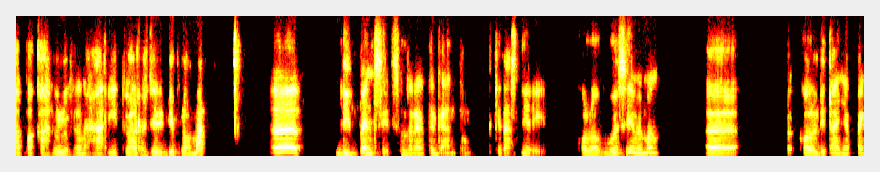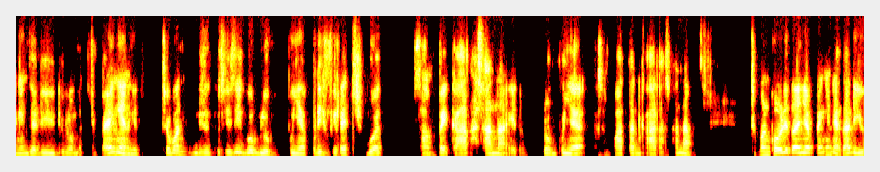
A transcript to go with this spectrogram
apakah lulusan HI itu harus jadi diplomat? Uh, depends sih sebenarnya tergantung kita sendiri. Kalau gue sih memang uh, kalau ditanya pengen jadi diplomat, ya pengen gitu. Cuman di satu sisi gue belum punya privilege buat sampai ke arah sana gitu. Belum punya kesempatan ke arah sana. Cuman kalau ditanya pengen ya tadi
